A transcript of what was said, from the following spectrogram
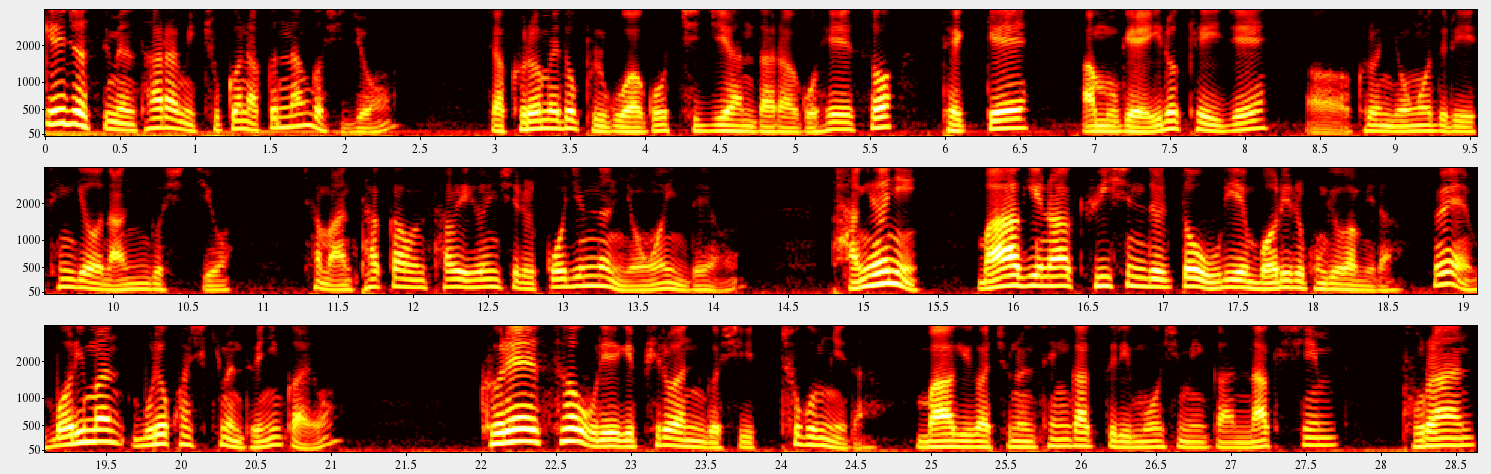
깨졌으면 사람이 죽거나 끝난 것이죠. 자, 그럼에도 불구하고 지지한다라고 해서 대개 아무개 이렇게 이제 어, 그런 용어들이 생겨난 것이지요. 참 안타까운 사회 현실을 꼬집는 용어인데요. 당연히 마귀나 귀신들도 우리의 머리를 공격합니다. 왜? 머리만 무력화시키면 되니까요. 그래서 우리에게 필요한 것이 투구입니다. 마귀가 주는 생각들이 무엇입니까? 낙심, 불안,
